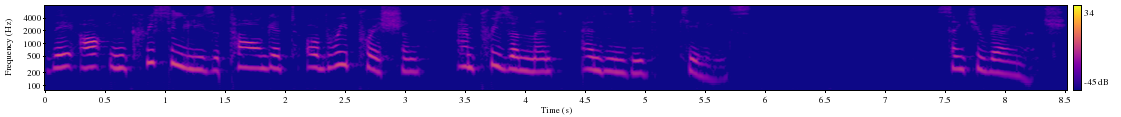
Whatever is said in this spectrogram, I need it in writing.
they are increasingly the target of repression, imprisonment, and indeed killings. Thank you very much.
